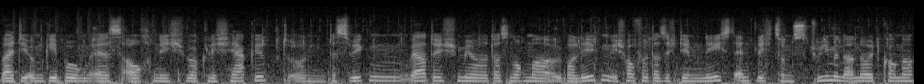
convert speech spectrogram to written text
weil die Umgebung es auch nicht wirklich hergibt. Und deswegen werde ich mir das nochmal überlegen. Ich hoffe, dass ich demnächst endlich zum Streamen erneut komme.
